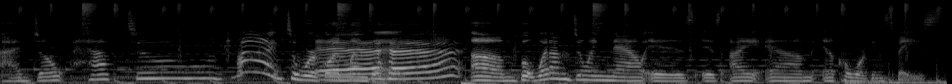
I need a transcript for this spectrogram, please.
I don't have to drive to work on Monday. Uh-huh. Um, but what I'm doing now is is I am in a co-working space.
